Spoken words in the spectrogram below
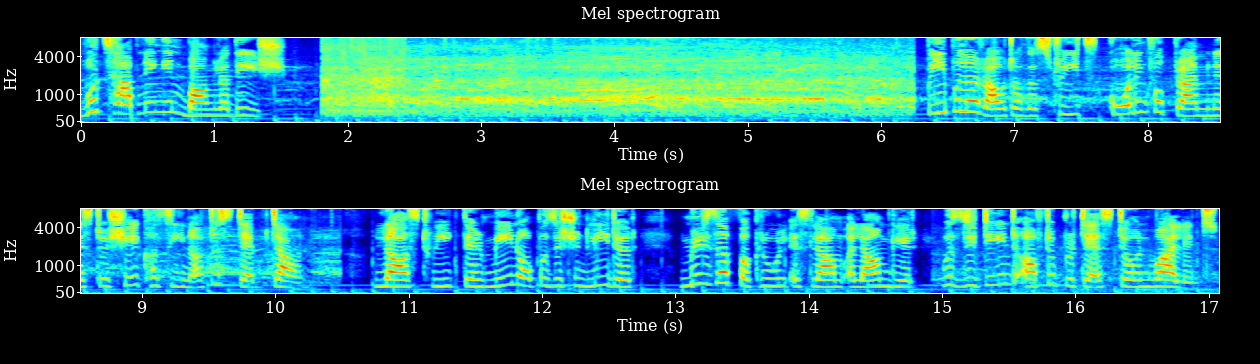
What's happening in Bangladesh? People are out on the streets calling for Prime Minister Sheikh Hasina to step down. Last week, their main opposition leader, Mirza Fakhrul Islam Alamgir, was detained after protests turned violent.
